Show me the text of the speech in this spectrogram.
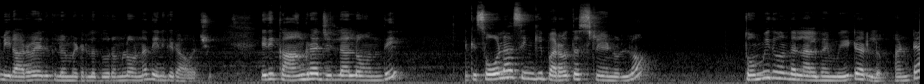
మీరు అరవై ఐదు కిలోమీటర్ల దూరంలో ఉన్న దీనికి రావచ్చు. ఇది కాంగ్రా జిల్లాలో ఉంది. మనకి సోలాసింగి పర్వత శ్రేణుల్లో తొమ్మిది వందల నలభై మీటర్లు అంటే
